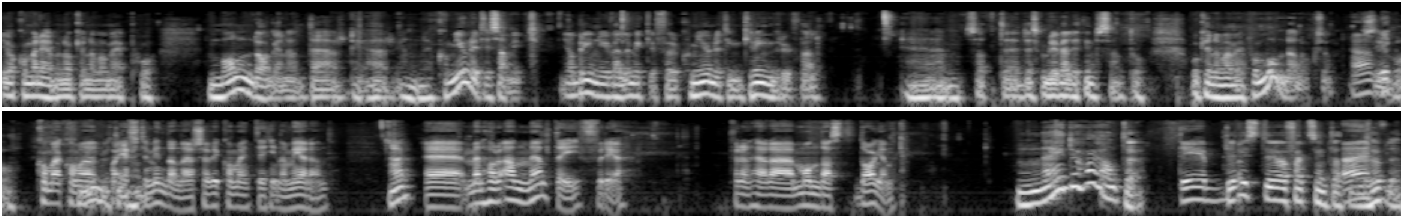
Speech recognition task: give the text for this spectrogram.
jag kommer även att kunna vara med på måndagarna där det är en community summit. Jag brinner ju väldigt mycket för communityn kring Drupal. Ehm, Så att eh, det ska bli väldigt intressant att, att kunna vara med på måndagen också. Ja, Se vi kommer att komma på eftermiddagen där så vi kommer inte hinna med den. Nej, Eh, men har du anmält dig för det? För den här eh, måndagsdagen? Nej, det har jag inte. Det... Det visste jag faktiskt inte att man Nej. behövde.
